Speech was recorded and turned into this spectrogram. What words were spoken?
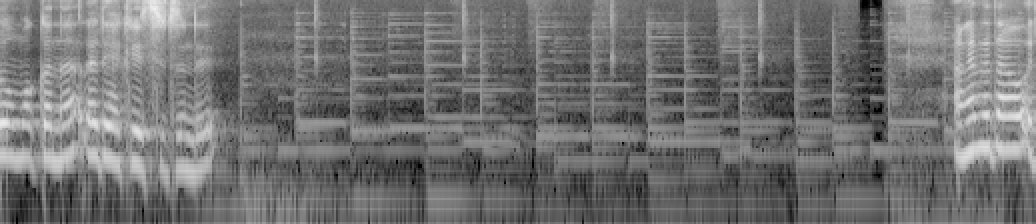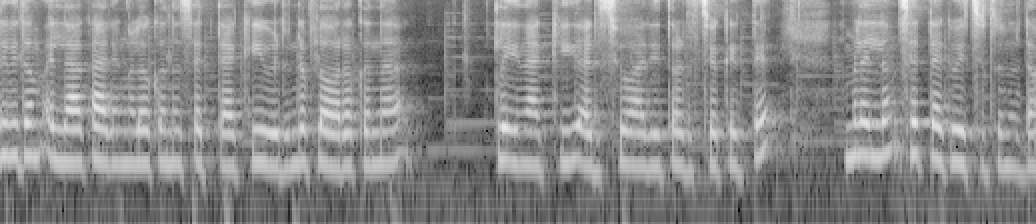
റൂമൊക്കെ ഒന്ന് റെഡിയാക്കി വെച്ചിട്ടുണ്ട്. അങ്ങനെ ഒരുവിധം എല്ലാ കാര്യങ്ങളൊക്കെ ഒന്ന് സെറ്റാക്കി വീടിന്റെ ഫ്ലോറൊക്കെ ഒന്ന് ക്ലീനാക്കി അടിച്ചു വാരി തുടച്ചൊക്കെ ഇട്ട് നമ്മളെല്ലാം സെറ്റാക്കി വെച്ചിട്ടുണ്ട് കേട്ടോ.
